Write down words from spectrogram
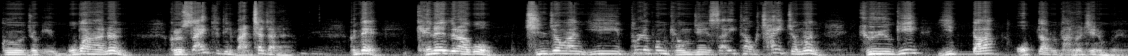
그 저기 모방하는 그런 사이트들이 많잖아요. 네. 근데 걔네들하고 진정한 이 플랫폼 경제의 사이트하고 차이점은 교육이 있다 없다로 나눠지는 거예요.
